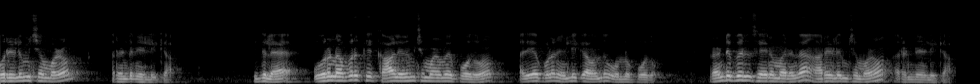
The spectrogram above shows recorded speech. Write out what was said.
ஒரு எலுமிச்சம்பழம் ரெண்டு நெல்லிக்காய். இதில் ஒரு நபருக்கு கால் எலுமிச்சம்பழமே போதும். அதே போல் நெல்லிக்காய் வந்து ஒன்று போதும். ரெண்டு பேருக்கு செய்கிற மாதிரி இருந்தால் அரை எலுமிச்சம்பழம் ரெண்டு நெல்லிக்காய்.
